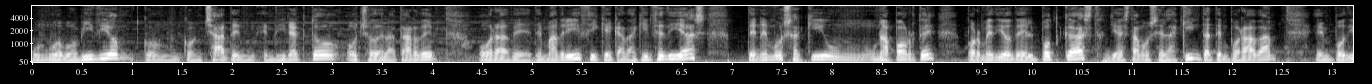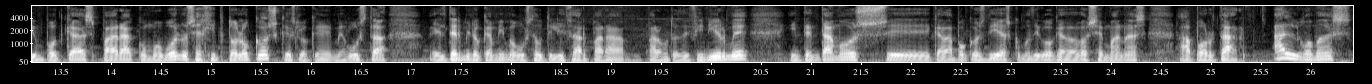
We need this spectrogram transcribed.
un nuevo vídeo con, chat en, en directo, 8 de la tarde, hora de, Madrid, y que cada 15 días tenemos aquí un, aporte por medio del podcast. Ya estamos en la quinta temporada en Podium Podcast para como buenos egiptolocos, que es lo que me gusta, el término que a mí me gusta utilizar para, para autodefinirme. Intentamos eh, cada pocos días, como digo, cada dos semanas, aportar algo más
